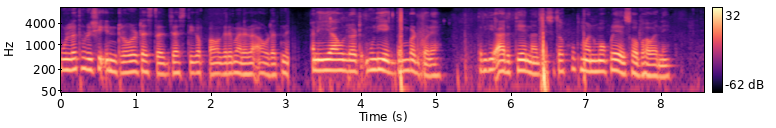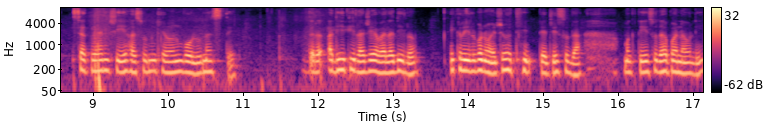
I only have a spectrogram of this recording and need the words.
मुलं थोडीशी इंट्रोवर्ट असतात. जास्ती गप्पा वगैरे मारायला आवडत नाही. आणि या उलट मुली एकदम बडबड्या. तर ही आरती आहे ना ती सुद्धा खूप मनमोकळी आहे स्वभावाने. सगळ्यांशी हसून खेळून बोलून असते. तर आधी तिला जेवायला दिलं. एक रील बनवायची होती त्याचीसुद्धा मग तीसुद्धा बनवली.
